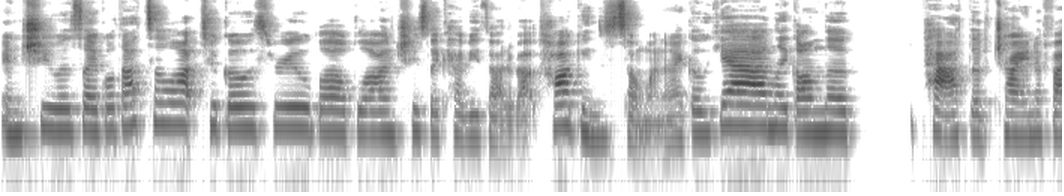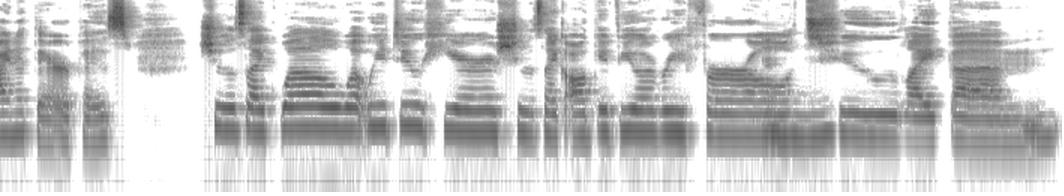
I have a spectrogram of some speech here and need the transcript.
And she was like, well, that's a lot to go through, blah, blah. And she's like, have you thought about talking to someone? And I go, yeah, I'm like on the path of trying to find a therapist. She was like, well, what we do here, she was like, I'll give you a referral Mhm. to like um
